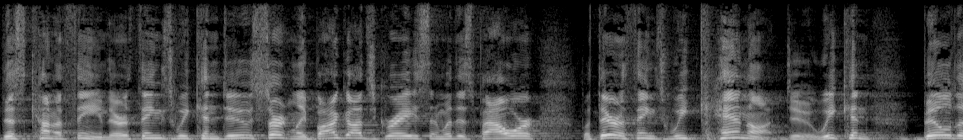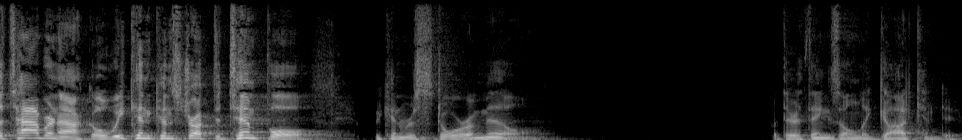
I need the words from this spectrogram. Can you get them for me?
this kind of theme. There are things we can do, certainly by God's grace and with his power, but there are things we cannot do. We can build a tabernacle, we can construct a temple, we can restore a mill. But there are things only God can do.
